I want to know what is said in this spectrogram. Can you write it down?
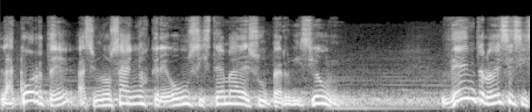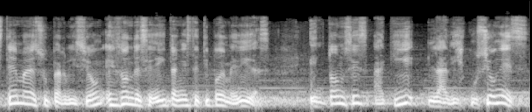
la Corte hace unos años creó un sistema de supervisión Dentro de ese sistema de supervisión es donde se dictan este tipo de medidas. Entonces, aquí la discusión es,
